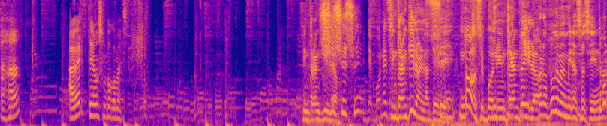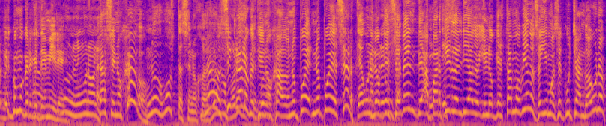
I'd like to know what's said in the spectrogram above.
Ajá. A ver, tenemos un poco más. Intranquilo. Sí, sí, sí. Te pones intranquilo en la tele. Sí. Todos se ponen intranquilos. Pero ¿por qué me miras así? ¿Por qué? ¿Cómo querés que te mire? No, de ninguna manera. ¿Estás enojado? No, vos estás enojado. No, sí, claro que estoy puedo- enojado. No puede, no puede ser. Te hago una lo que se vende a partir es- del día de hoy y lo que estamos viendo, seguimos escuchando a uno.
